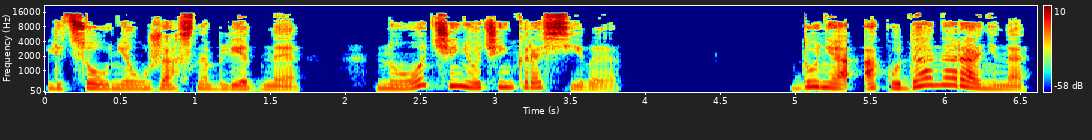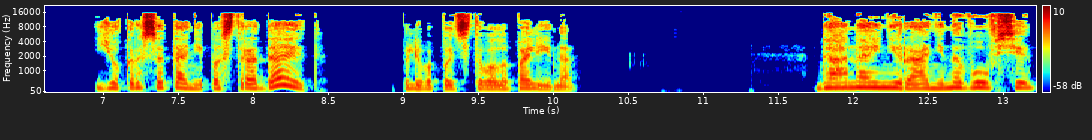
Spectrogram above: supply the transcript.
Лицо у нее ужасно бледное, но очень-очень красивое. Дуня, а куда она ранена? Ее красота не пострадает? полюбопытствовала Полина. Да она и не ранена вовсе.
